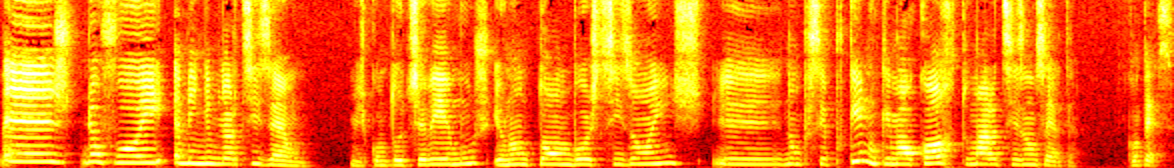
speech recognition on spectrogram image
mas não foi a minha melhor decisão. Mas como todos sabemos, eu não tomo boas decisões, eh, não percebo porquê, nunca me ocorre tomar a decisão certa. Acontece.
